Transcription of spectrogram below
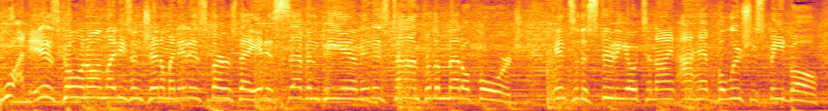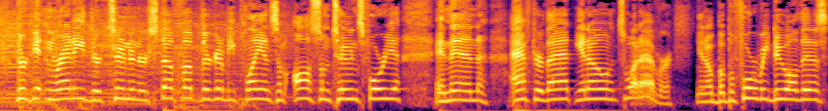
What is going on, ladies and gentlemen? It is Thursday. It is 7 p.m. It is time for the Metal Forge. Into the studio tonight, I have Belushi Speedball. They're getting ready. They're tuning their stuff up. They're going to be playing some awesome tunes for you. And then after that, you know, it's whatever. You know, but before we do all this,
